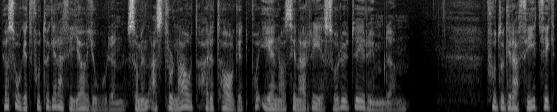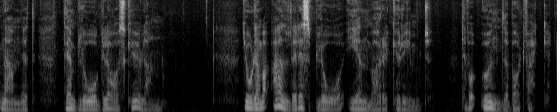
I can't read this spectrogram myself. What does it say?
Jag såg ett fotografi av jorden som en astronaut hade tagit på en av sina resor ute i rymden. Fotografiet fick namnet Den blå glaskulan. Jorden var alldeles blå i en mörk rymd. Det var underbart vackert.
